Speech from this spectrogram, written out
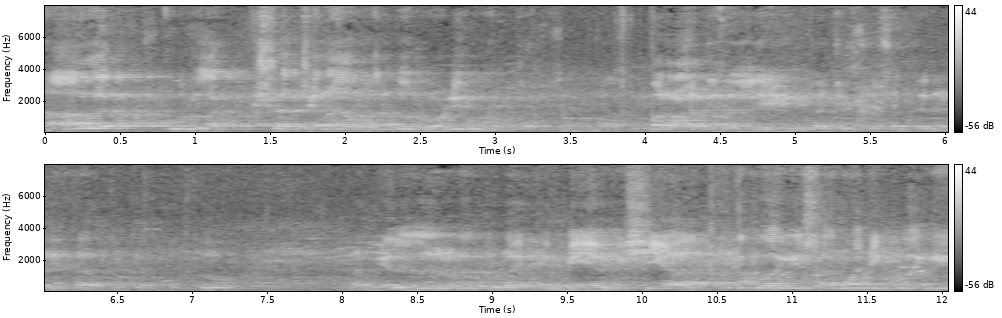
ನಾಲ್ಕು ಲಕ್ಷ ಜನ ಬಂದು ನೋಡಿ ಹೋಗ್ತಾರೆ. ನಮ್ಮ ರಾಜ್ಯದಲ್ಲಿ ಇಂಥ ಚಿತ್ರಸಂತೆ ನಡೀತಾ ಇರ್ತಕ್ಕಂಥದ್ದು ನಮಗೆಲ್ಲರಿಗೂ ಕೂಡ ಹೆಮ್ಮೆಯ ವಿಷಯ. ಸಾಮಾಜಿಕವಾಗಿ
